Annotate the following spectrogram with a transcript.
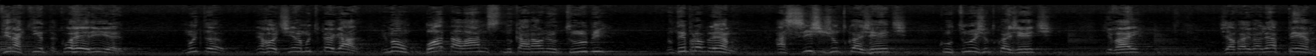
vir na quinta, correria, muita minha rotina é muito pegada. Irmão, bota lá no, no canal no YouTube, não tem problema. Assiste junto com a gente cultua junto com a gente, que vai, já vai valer a pena.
